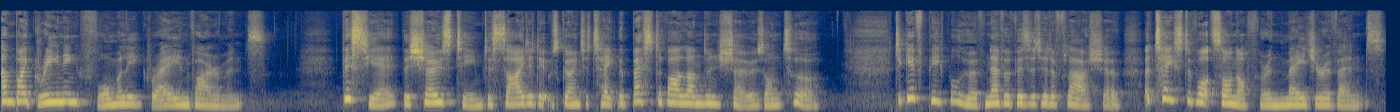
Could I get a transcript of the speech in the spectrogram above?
and by greening formerly grey environments. This year, the shows team decided it was going to take the best of our London shows on tour to give people who have never visited a flower show a taste of what's on offer in major events.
